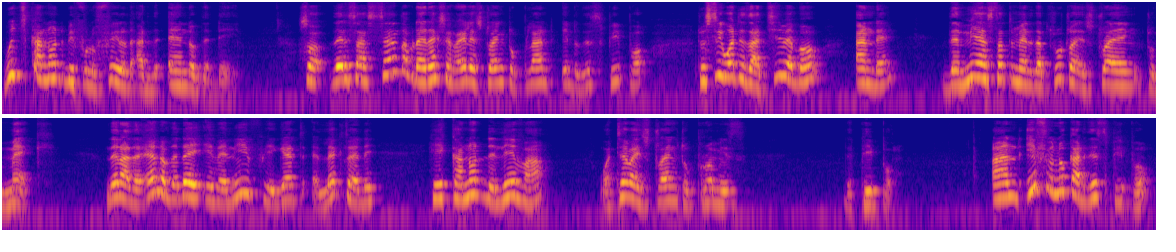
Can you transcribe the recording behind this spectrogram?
which cannot be fulfilled at the end of the day. So there is a sense of direction Raila is trying to plant into these people to see what is achievable and uh, the mere statement that Ruto is trying to make. Then at the end of the day, even if he get elected, he cannot deliver whatever he's trying to promise the people. And if you look at these people,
